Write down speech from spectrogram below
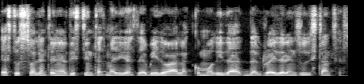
Estos suelen tener distintas medidas debido a la comodidad del rider en sus distancias.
